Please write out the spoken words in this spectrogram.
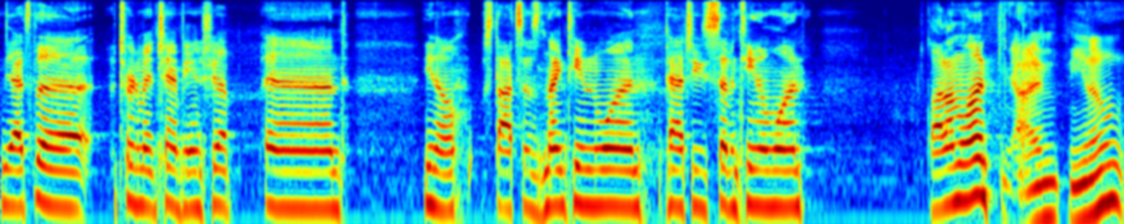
yeah, it's the tournament championship and you know, Stots is 19 and 1, Patchy's 17 and 1. A lot on the line. I'm. You know,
